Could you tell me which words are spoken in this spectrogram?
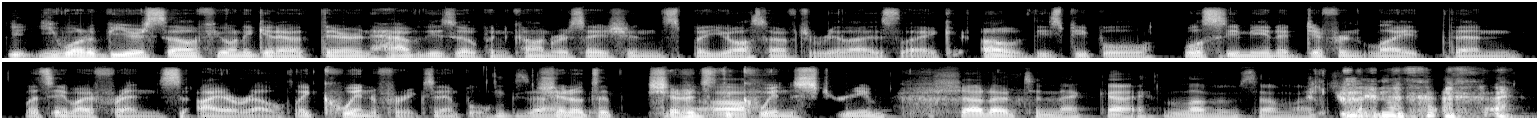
you, you want to be yourself. You want to get out there and have these open conversations, but you also have to realize, like, oh, these people will see me in a different light than, let's say, my friends IRL, like Quinn, for example. Exactly. Shout out to shout out to the Oh. Quinn stream. Shout out to Neck Guy. Love him so much.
